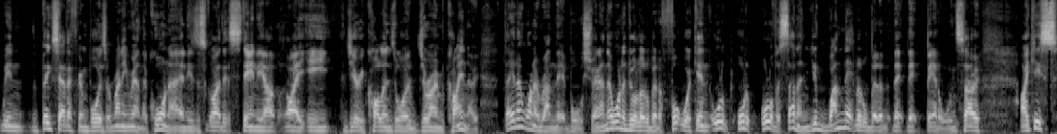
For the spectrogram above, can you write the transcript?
when the big South African boys are running around the corner and there's this guy that's standing up, i.e. Jerry Collins or Jerome Kaino, they don't want to run that ball straight and they want to do a little bit of footwork and all, all, all of a sudden you've won that little bit of that, that battle. And so I guess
